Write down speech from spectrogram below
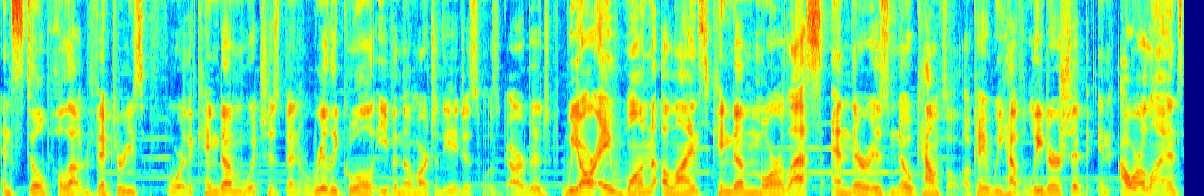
and still pull out victories for the kingdom which has been really cool even though March of the Ages was garbage. We are a one alliance kingdom more or less and there is no council okay? We have leadership in our alliance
